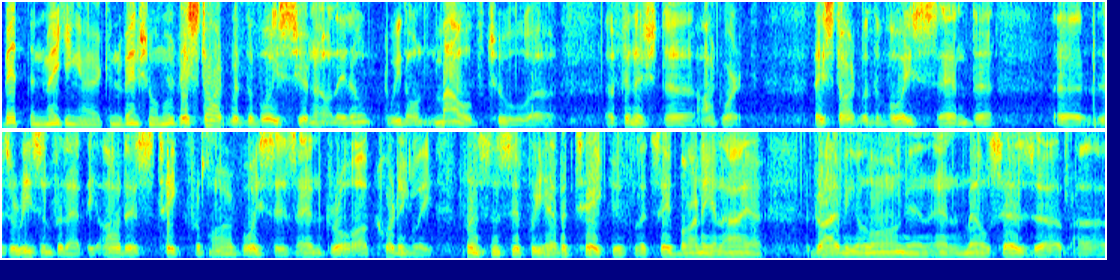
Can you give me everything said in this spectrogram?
bit than making a conventional movie. They start with the voice, you know. They don't. We don't mouth to uh, a finished uh, artwork. They start with the voice, and uh, uh, there's a reason for that. The artists take from our voices and draw accordingly. For instance, if we have a take, if let's say Barney and I are driving along, and, and Mel says. Uh,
